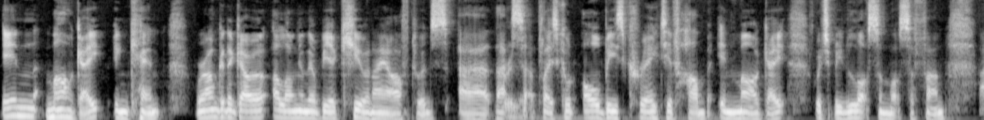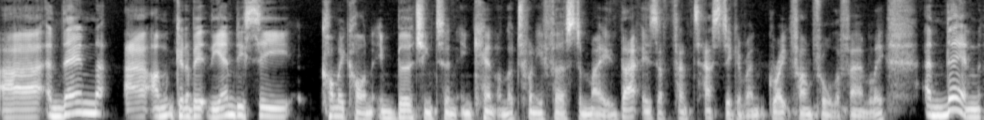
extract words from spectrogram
in Margate in Kent, where I'm going to go along, and there'll be a Q and A afterwards. Uh, that's Brilliant. a place called Olby's Creative Hub in Margate, which will be lots and lots of fun. Uh, and then I'm going to be at the MDC Comic Con in Birchington in Kent on the 21st of May. That is a fantastic event, great fun for all the family. And then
